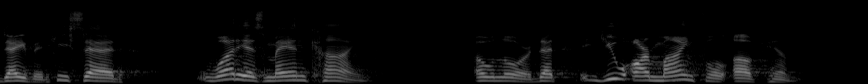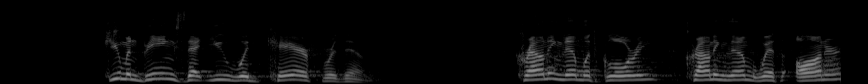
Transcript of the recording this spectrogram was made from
David. He said, What is mankind? O Lord, that you are mindful of him. Human beings, that you would care for them, crowning them with glory, crowning them with honor.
